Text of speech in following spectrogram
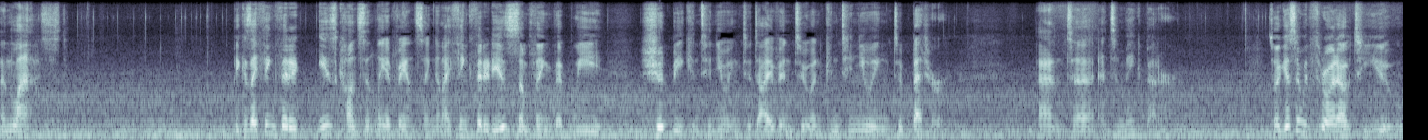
and last. Because I think that it is constantly advancing and I think that it is something that we should be continuing to dive into and continuing to better and to, and to make better. So I guess I would throw it out to you.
